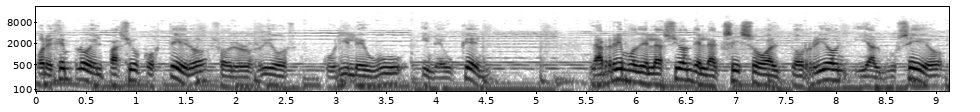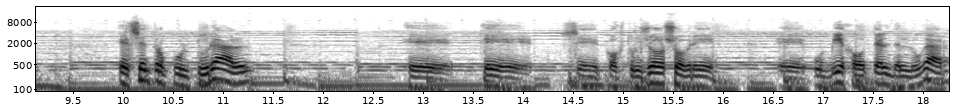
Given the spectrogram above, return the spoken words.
Por ejemplo, el paseo costero sobre los ríos Curileuú y Neuquén, la remodelación del acceso al torreón y al museo, el centro cultural eh, que se construyó sobre eh, un viejo hotel del lugar,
